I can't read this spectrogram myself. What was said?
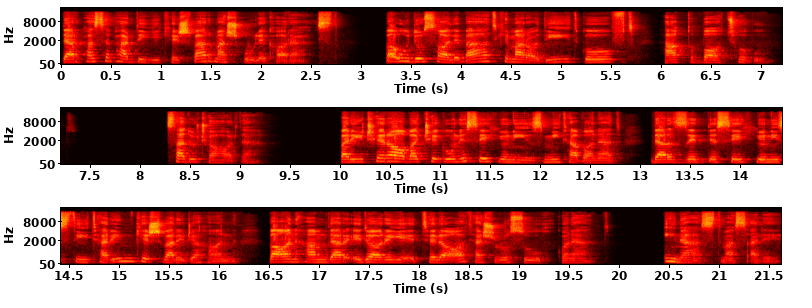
در پس پرده کشور مشغول کار است. و او دو سال بعد که مرا دید گفت حق با تو بود. 114 ولی چرا و چگونه سهیونیزم می تواند در ضد سهیونیستی ترین کشور جهان و آن هم در اداره اطلاعاتش رسوخ کند. این است مسئله.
